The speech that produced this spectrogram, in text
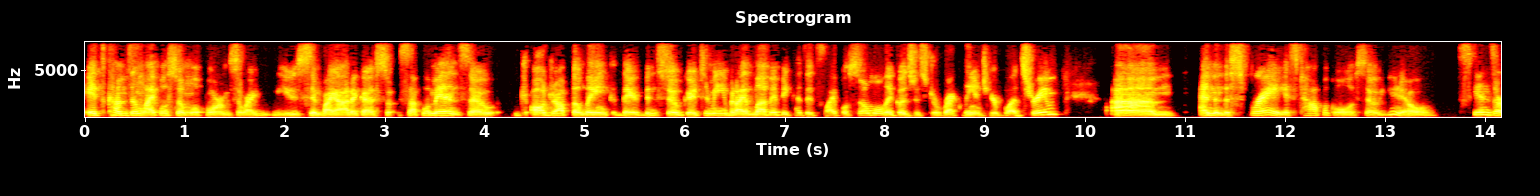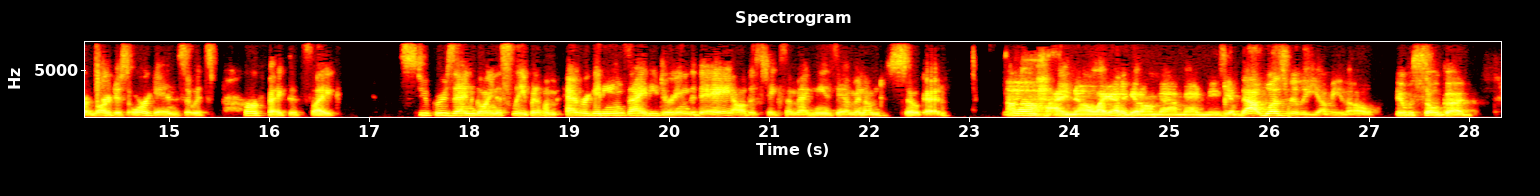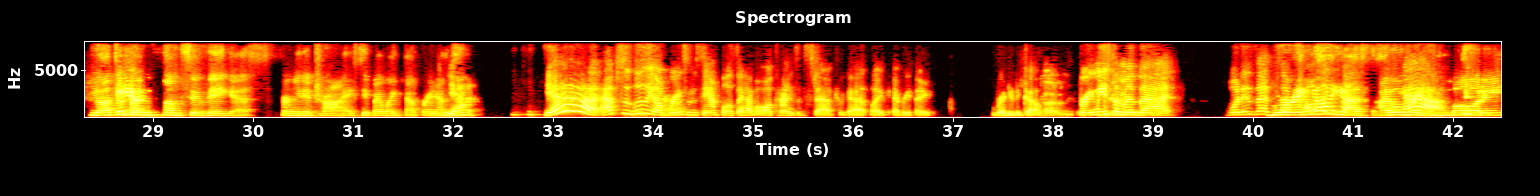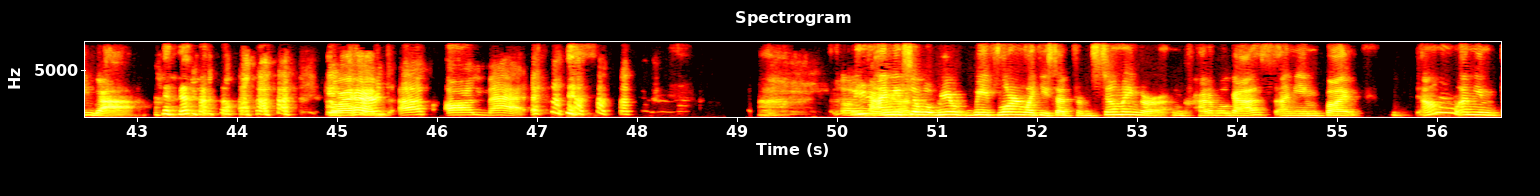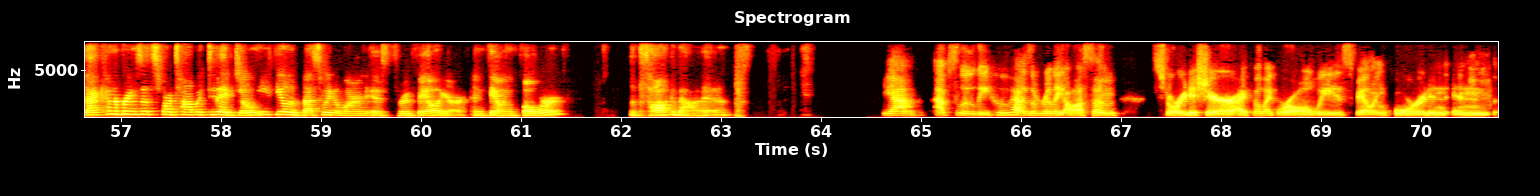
it comes in liposomal form. So I use Cymbiotika su- supplement. So I'll drop the link. They've been so good to me, but I love it because it's liposomal. It goes just directly into your bloodstream. Um, and then the spray is topical. So, you know, skin's our largest organ. So it's perfect. It's like super zen going to sleep. And if I'm ever getting anxiety during the day, I'll just take some magnesium and I'm just so good. Oh, I know. I got to get on that magnesium. That was really yummy though. It was so good. You have to and, bring some to Vegas for me to try, see if I like that brand. Yeah. Yeah, absolutely. I'll bring some samples. I have all kinds of stuff. We got like everything ready to go. Um, bring me really some of that. What is that? Moringa? Yes, I will yeah. bring moringa. go ahead. Turned up on that. Oh yeah, I mean, so we we've learned, like you said, from so many of our incredible guests. I mean, but I don't know. I mean, that kind of brings us to our topic today. Don't you feel the best way to learn is through failure and failing forward? Let's talk about it. Yeah, absolutely. Who has a really awesome story to share? I feel like we're always failing forward in, in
